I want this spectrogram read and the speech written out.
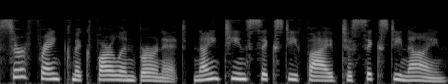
Sir Frank Macfarlane Burnet 1965 to 69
